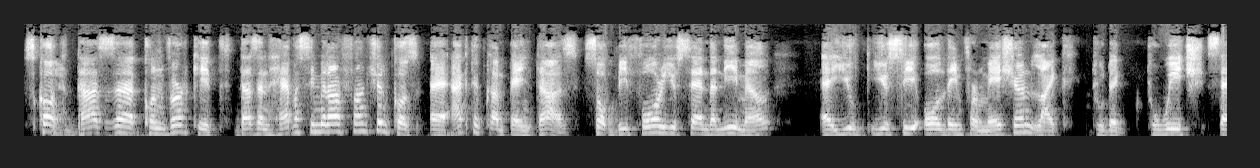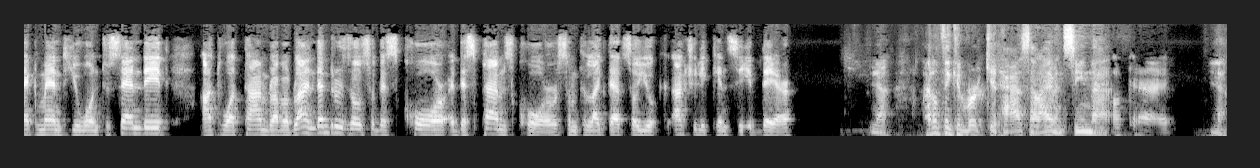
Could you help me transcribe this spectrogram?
Scott, Yeah. does uh, ConvertKit doesn't have a similar function? Because uh, ActiveCampaign does. So before you send an email, uh, you you see all the information, like to the to which segment you want to send it, at what time, blah blah blah. And then there is also the score, uh, the spam score, or something like that. So you actually can see it there. Yeah. I don't think ConvertKit has that. I haven't seen that. Okay. Yeah.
